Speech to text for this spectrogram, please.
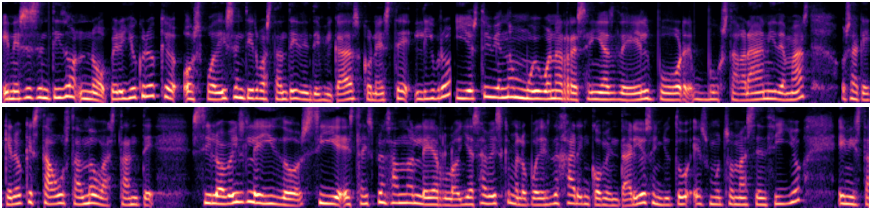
En ese sentido, no, pero yo creo que os podéis sentir bastante identificadas con este libro y yo estoy viendo muy buenas reseñas de él por Instagram y demás, o sea que creo que está gustando bastante. Si lo habéis leído, si estáis pensando en leerlo, ya sabéis que me lo podéis dejar en comentarios, en YouTube es mucho más sencillo, en Instagram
